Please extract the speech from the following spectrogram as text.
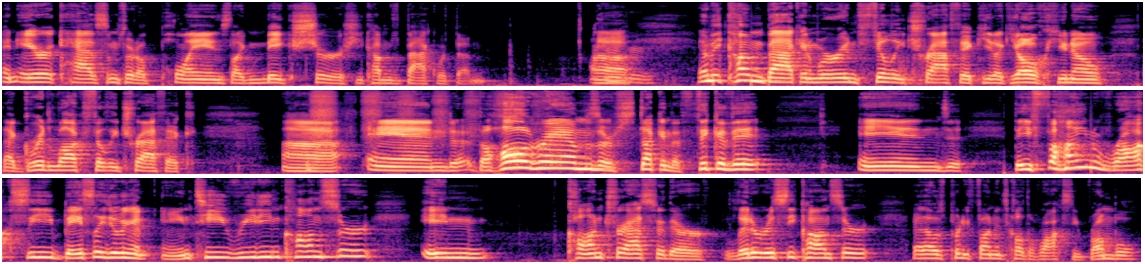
And Eric has some sort of plans to like make sure she comes back with them. Uh, And we come back and we're in Philly traffic. You're like, yo, you know that gridlock Philly traffic. Uh, and the holograms are stuck in the thick of it, and they find Roxy basically doing an anti-reading concert in contrast to their literacy concert. And that was pretty fun. It's called the Roxy Rumble.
